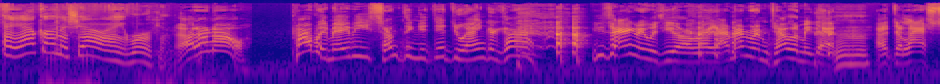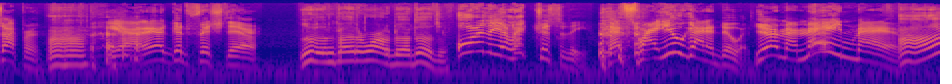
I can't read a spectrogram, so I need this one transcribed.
how come the shower ain't working? I don't know. Probably maybe something you did to anger God. He's angry with you, all right. I remember him telling me that at the Last Supper. Uh-huh. Yeah, they had good fish there. You didn't pay the water bill, did you? Or the electricity. That's why you gotta do it. You're my main man. Uh?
